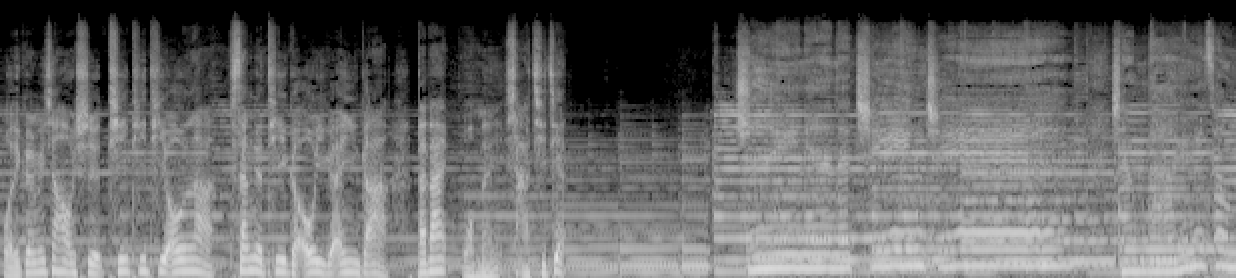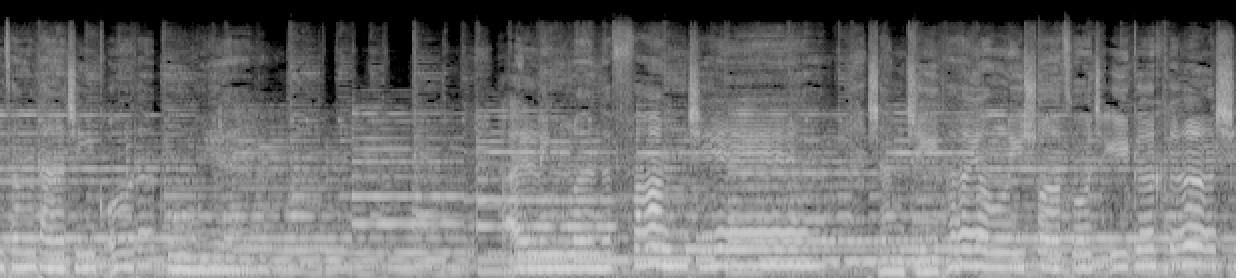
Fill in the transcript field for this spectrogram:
我的个人微信号是 t t t o n r，三个 t 一个 o 一个 n 一个 r。拜拜，我们下期见。这一年的情节，像大雨匆匆打击过的屋檐，还凌乱的房间。像吉他用力刷错几个和弦，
